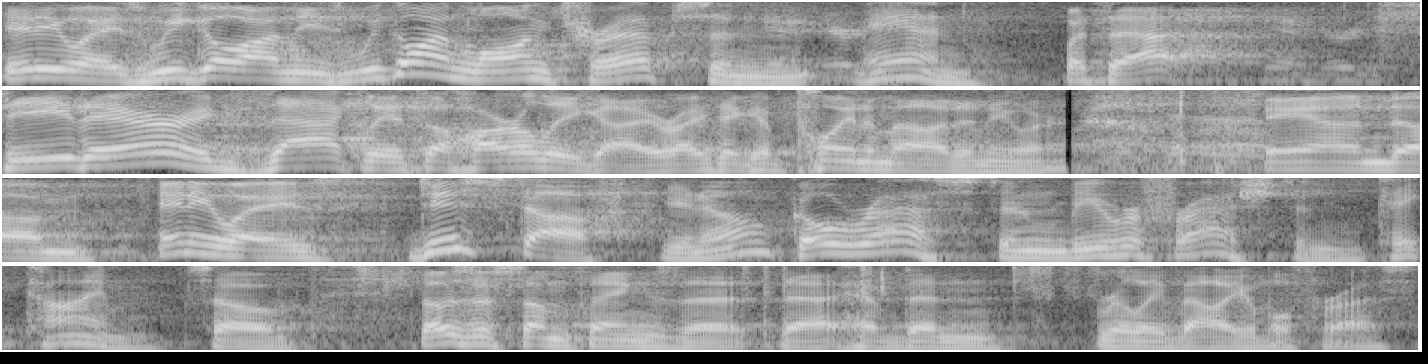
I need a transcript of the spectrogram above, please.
anyways, we go on these, we go on long trips and man, what's that? See there? Exactly. It's a Harley guy, right? They can point him out anywhere. And, um, anyways, do stuff, you know, go rest and be refreshed and take time. So, those are some things that, that have been really valuable for us.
